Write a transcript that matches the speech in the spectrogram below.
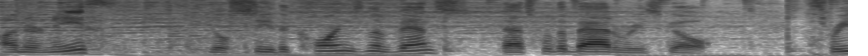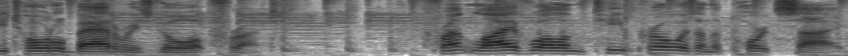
Underneath, you'll see the coins and the vents. That's where the batteries go. Three total batteries go up front. Front live well on the T-Pro is on the port side.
